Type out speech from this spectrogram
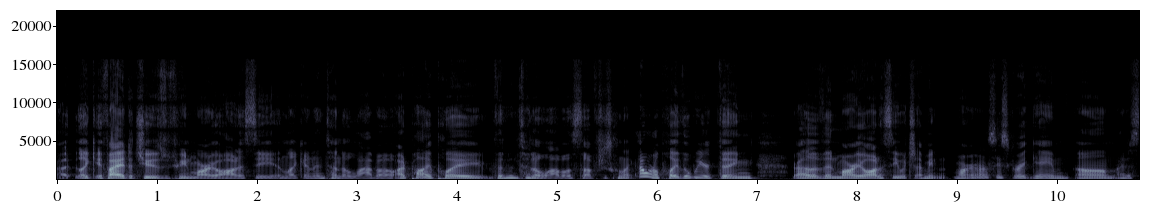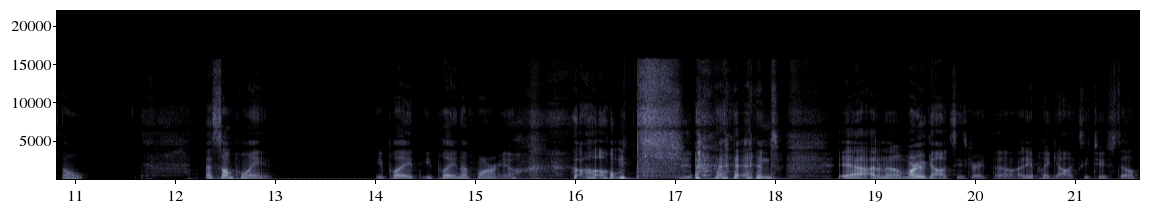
uh, like if I had to choose between Mario Odyssey and like a Nintendo Labo, I'd probably play the Nintendo Labo stuff. Just like I want to play the weird thing rather than Mario Odyssey, which I mean Mario Odyssey is a great game. Um, I just don't. At some point, you play you play enough Mario, um, and yeah, I don't know. Mario Galaxy is great though. I need to play Galaxy 2 still.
